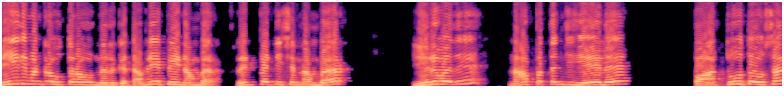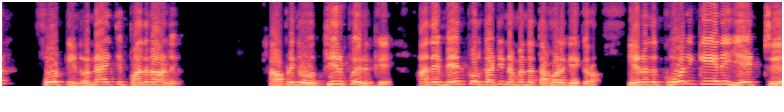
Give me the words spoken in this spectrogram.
நீதிமன்ற உத்தரவு ஒன்று இருக்கு. WP number writ petition number இருபது நாற்பத்தஞ்சு ஏழு டூ தௌசண்ட் ஃபோர்டீன் ரெண்டாயிரத்தி பதினாலு. அப்படிங்கிற ஒரு தீர்ப்பு இருக்கு. அதை மேற்கோள் காட்டி நம்ம இந்த தகவலை கேட்கிறோம். எனது கோரிக்கையினை ஏற்று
